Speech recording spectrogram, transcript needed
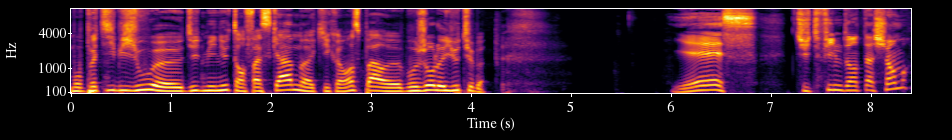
mon petit bijou euh, d'une minute en face cam qui commence par bonjour le YouTube. Yes. Tu te filmes dans ta chambre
